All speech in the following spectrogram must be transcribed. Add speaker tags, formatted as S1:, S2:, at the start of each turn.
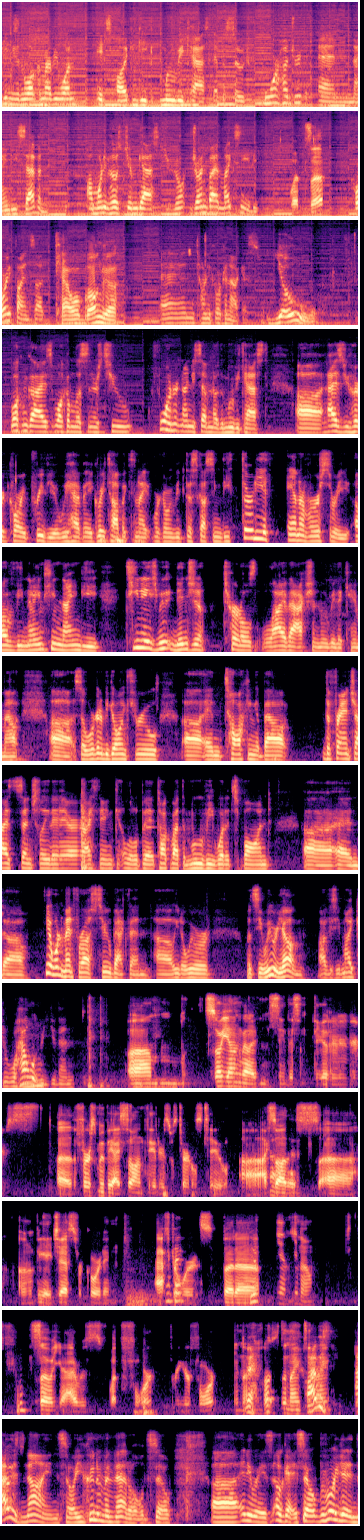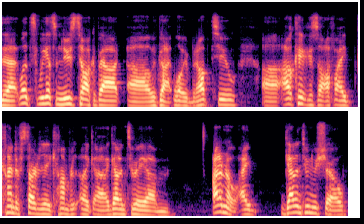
S1: Greetings and welcome, everyone. It's All I Can Geek Movie Cast, episode 497. I'm one of your hosts, Jim Gass, joined by Mike Sneedy,
S2: What's up?
S1: Corey Feinsod,
S3: Cowabunga.
S1: and Tony Korkanakis.
S3: Yo.
S1: Welcome, guys. Welcome, listeners, to 497 of the Movie Cast. Uh, as you heard Corey preview, we have a great topic tonight. We're going to be discussing the 30th anniversary of the 1990 Teenage Mutant Ninja Turtles live action movie that came out. Uh, so we're going to be going through uh, and talking about the franchise essentially there, I think, a little bit, talk about the movie, what it spawned, uh, and, uh, you know, what it meant for us, too, back then. Uh, you know, we were, let's see, we were young, obviously. Mike, how old were you then?
S2: Um, so young that I didn't see this in theaters. Uh, the first movie I saw in theaters was Turtles 2. Uh, I saw
S1: Oh.
S2: this uh, on a VHS recording afterwards, but uh, yeah, you know. So yeah, I was what four, three or four in the,
S1: Yeah.
S2: the 1990s.
S1: I was I was nine, so you couldn't have been that old. So, uh, anyways, okay. So before we get into that, let's we got some news to talk about. Uh, we've got what we've been up to. Uh, I'll kick us off. I kind of started a conver- like uh, I got into a um, I don't know. I got into a new show,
